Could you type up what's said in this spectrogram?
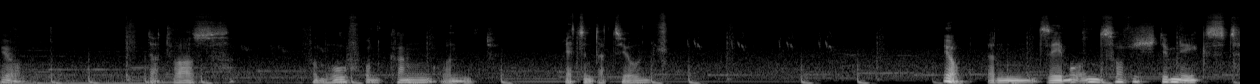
Ja, das war's vom Hofrundgang und Präsentation. Ja, dann sehen wir uns, hoffe ich, demnächst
